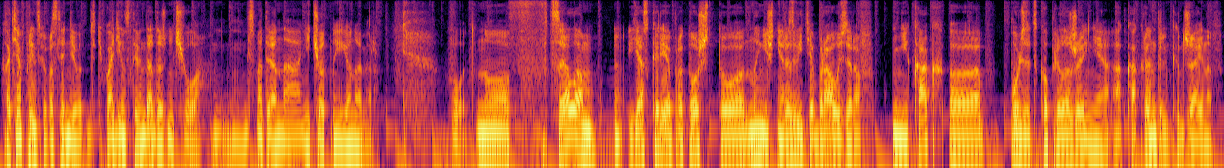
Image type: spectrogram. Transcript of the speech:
Хотя, в принципе, последняя, вот, типа, 11 винда даже ничего, несмотря на нечетный ее номер. Вот. Но в целом э, я скорее про то, что нынешнее развитие браузеров не как э, пользовательского приложения, а как рендеринг энджайнов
